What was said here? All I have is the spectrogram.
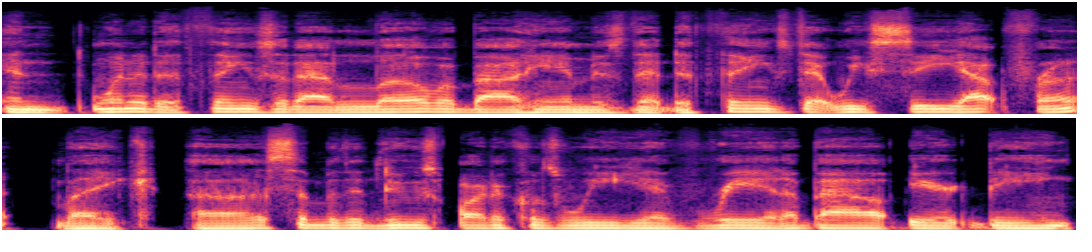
and one of the things that I love about him is that the things that we see out front, like uh, some of the news articles we have read about Eric being,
